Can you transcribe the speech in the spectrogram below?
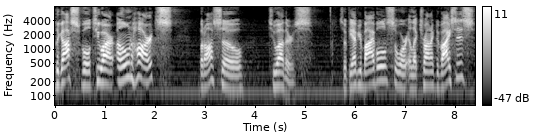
the gospel to our own hearts, but also to others. So if you have your Bibles or electronic devices,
